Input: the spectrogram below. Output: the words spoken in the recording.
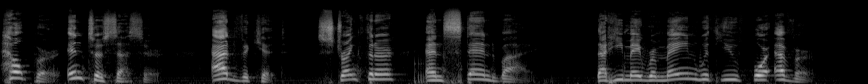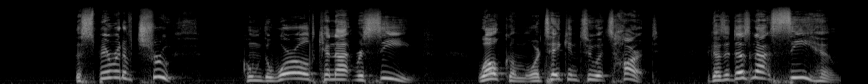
helper, intercessor, advocate, strengthener, and standby, that he may remain with you forever. The Spirit of truth, whom the world cannot receive, welcome, or take into its heart, because it does not see him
